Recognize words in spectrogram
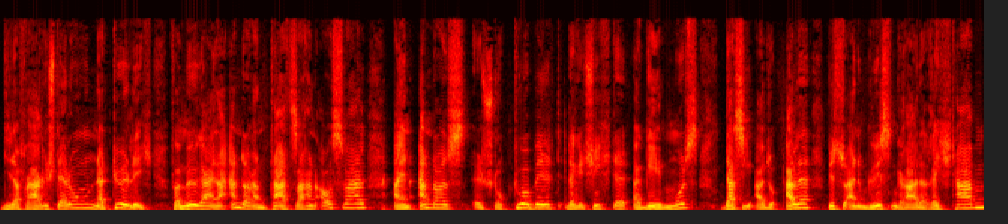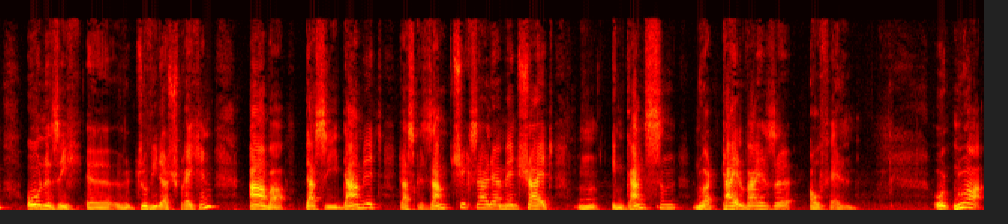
dieser Fragestellungen natürlich vermöge einer anderen Tatsachenauswahl ein anderes äh, Strukturbild der Geschichte ergeben muss, dass sie also alle bis zu einem gewissen Grade Recht haben, ohne sich äh, zu widersprechen, aber dass sie damit das Gesamtschicksal der Menschheit mh, hm, im Ganzen nur teilweise aufhellen. Und nur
